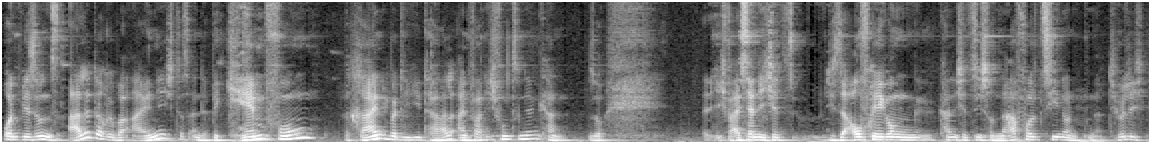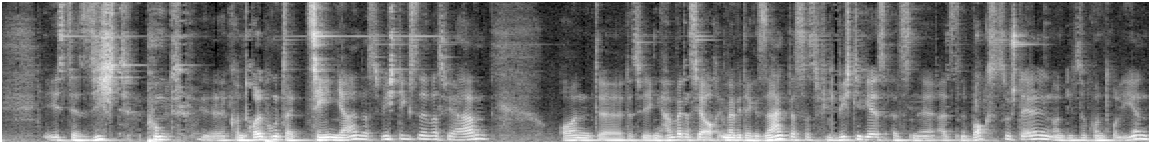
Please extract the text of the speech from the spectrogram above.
Und wir sind uns alle darüber einig, dass eine Bekämpfung rein über digital einfach nicht funktionieren kann. Also, ich weiß ja nicht jetzt, diese Aufregung kann ich jetzt nicht so nachvollziehen und natürlich ist der Sichtpunkt, äh, Kontrollpunkt seit zehn Jahren das Wichtigste, was wir haben. Und äh, deswegen haben wir das ja auch immer wieder gesagt, dass das viel wichtiger ist, als eine, als eine Box zu stellen und die zu kontrollieren.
